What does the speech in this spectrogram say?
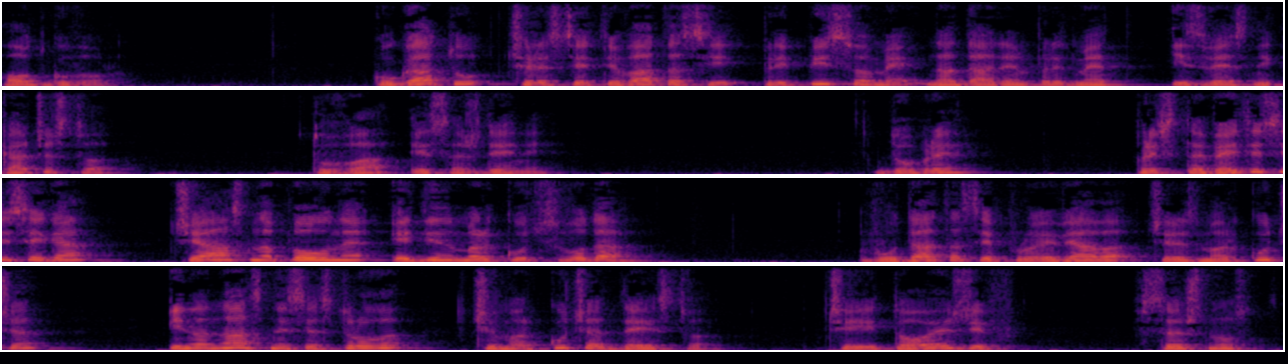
Отговор. Когато чрез сетевата си приписваме на даден предмет известни качества, това е съждение. Добре, представете си сега, че аз напълня един мъркуч с вода. Водата се проявява чрез мъркуча и на нас не се струва, че мъркуча действа, че и той е жив. Всъщност,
